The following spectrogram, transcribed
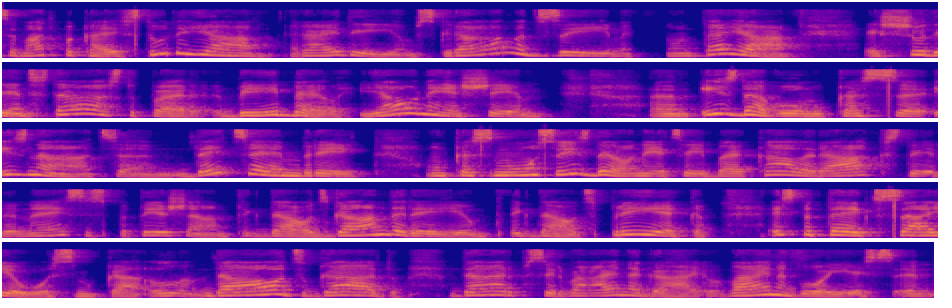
Esam atpakaļ studijā, raidījums grāmatzīme, un tajā es šodien stāstu par Bībeli jauniešiem, um, izdevumu, kas uh, iznāca decembrī, un kas mūsu izdevniecībai, kā lai raksti, ir nesis patiešām tik daudz gandarījumu, tik daudz prieka. Es pat teiktu sajūsmu, ka daudzu gadu darbs ir vainagojies um,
